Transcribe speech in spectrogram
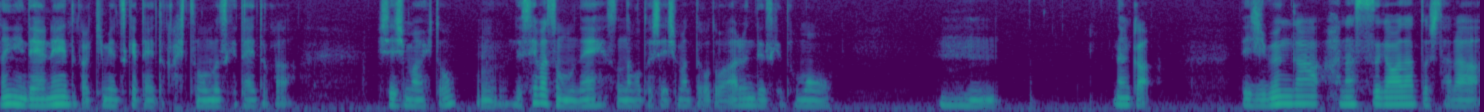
何々だよねとか決めつけたりとか質問ぶつけたりとかしてしまう人、うん、でセバスもねそんなことしてしまったことはあるんですけども。うん。なんかで自分が話す側だとしたら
